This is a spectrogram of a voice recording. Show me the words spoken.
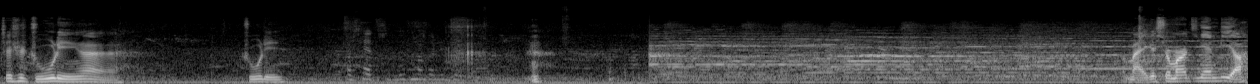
这是竹林哎，竹林。买一个熊猫纪念币啊！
